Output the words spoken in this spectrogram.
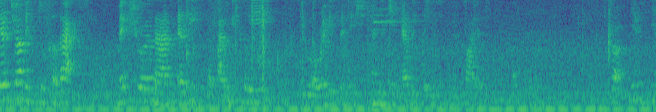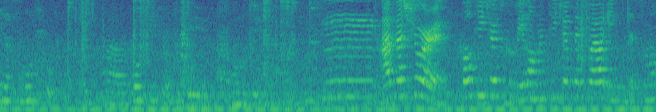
Their job is to collect, make sure that at least bi-weekly, you already finish handing in everything required. But in, in a small school, uh, co-teacher could be, uh, home teacher. Mm, I'm not sure, co-teachers could be homeroom teachers as well in the small,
